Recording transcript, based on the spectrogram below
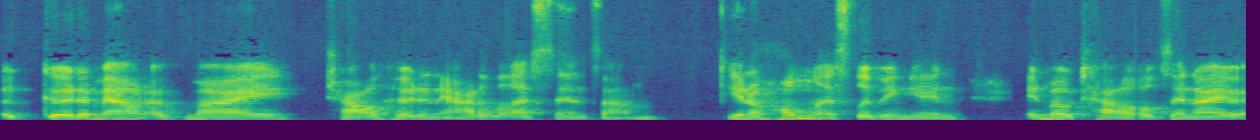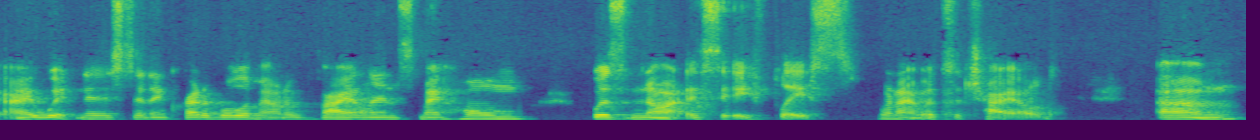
a good amount of my childhood and adolescence, um, you know, homeless, living in in motels, and I, I witnessed an incredible amount of violence. My home was not a safe place when I was a child. Um,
